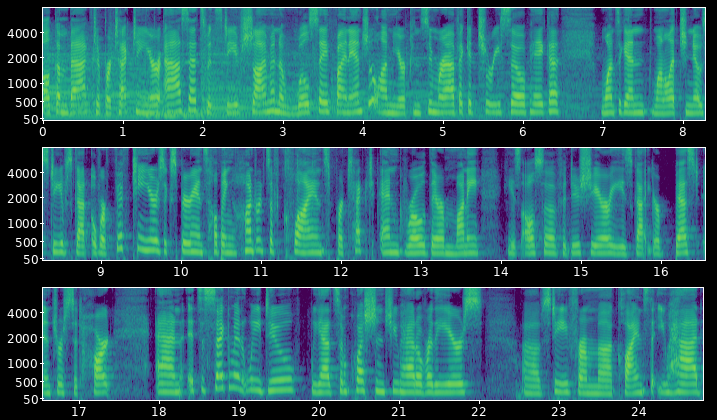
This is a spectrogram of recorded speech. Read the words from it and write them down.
Welcome back to Protecting Your Assets with Steve Shyman of Wilsave Financial. I'm your consumer advocate, Teresa Opeka. Once again, want to let you know Steve's got over 15 years experience helping hundreds of clients protect and grow their money. He's also a fiduciary. He's got your best interest at heart. And it's a segment we do. We had some questions you had over the years, uh, Steve, from uh, clients that you had.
